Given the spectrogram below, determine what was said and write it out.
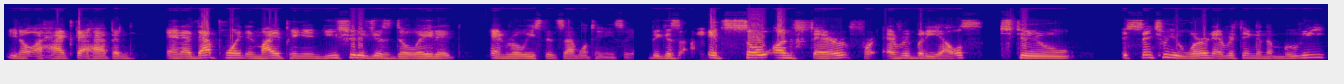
you know a hack that happened, and at that point, in my opinion, you should have just delayed it and released it simultaneously because it's so unfair for everybody else to essentially learn everything in the movie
